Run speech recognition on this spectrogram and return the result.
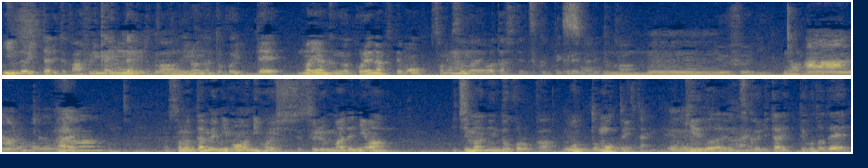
インド行ったりとかアフリカ行ったりとか、いろんなとこ行って、まあ、ヤン君が来れなくてもその素材を渡して作ってくれたりとかういうんふうに。なるほど。ああなるほどな、はそのためにも日本一周するまでには1万人どころかもっともっと行きたい大きい土台を作りたいっていうことで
